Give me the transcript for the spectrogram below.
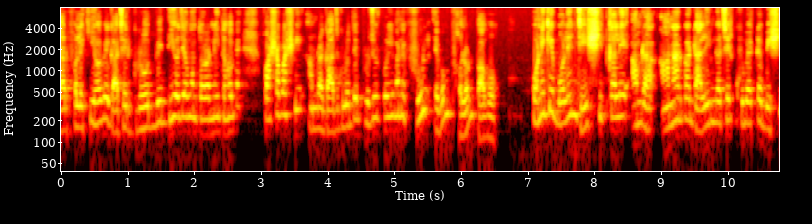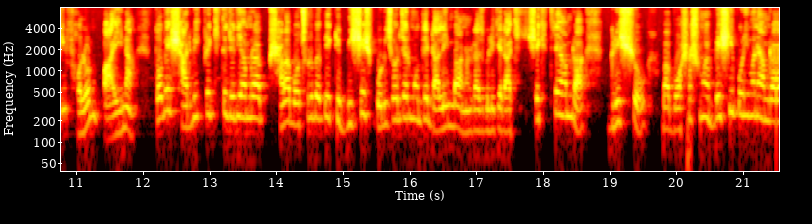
যার ফলে কি হবে? গাছের গ্রোথ বৃদ্ধিও যেমন ত্বরান্বিত হবে, পাশাপাশি আমরা গাছগুলোতে প্রচুর পরিমাণে ফুল এবং ফলন পাবো। অনেকে বলেন যে শীতকালে আমরা আনার বা ডালিম গাছের খুব একটা বেশি ফলন পাই না। তবে সার্বিক প্রেক্ষিতে যদি আমরা সারা বছরব্যাপী একটি বিশেষ পরিচর্যার মধ্যে ডালিম বা আনার গাছগুলিকে রাখি, সেক্ষেত্রে আমরা গ্রীষ্ম বা বর্ষার সময় বেশি পরিমাণে আমরা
